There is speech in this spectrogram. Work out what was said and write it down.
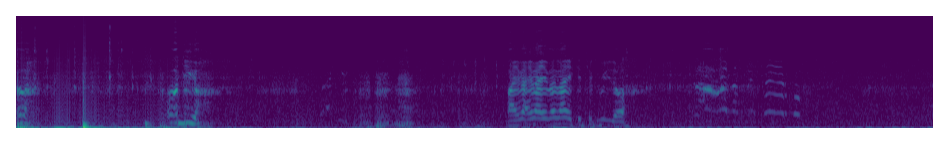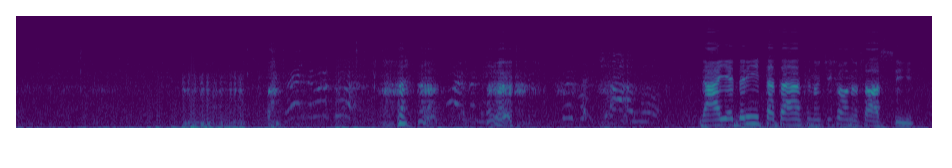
oh. oddio vai vai vai vai vai che ti guido Dai è dritta tanto non ci sono sassi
